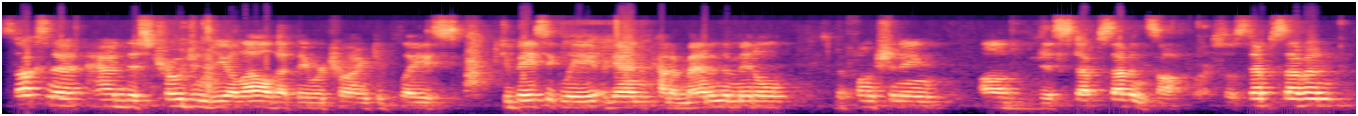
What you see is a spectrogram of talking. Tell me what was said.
Stuxnet had this Trojan DLL that they were trying to place to basically, again, kind of man in the middle, the functioning of this Step 7 software. So Step 7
